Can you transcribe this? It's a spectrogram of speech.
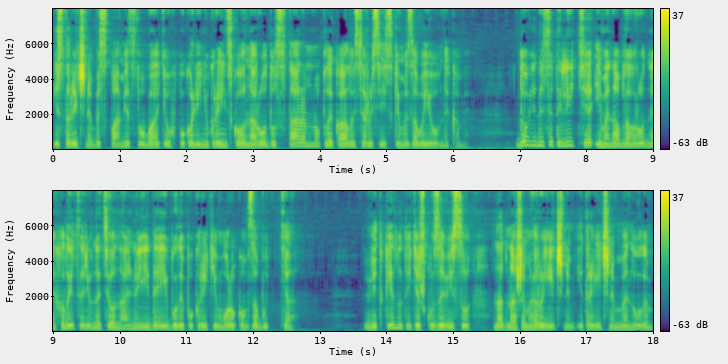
Історичне безпам'ятство багатьох поколінь українського народу старанно плекалося російськими завойовниками. Довгі десятиліття імена благородних лицарів національної ідеї були покриті мороком забуття відкинути тяжку завісу над нашим героїчним і трагічним минулим,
